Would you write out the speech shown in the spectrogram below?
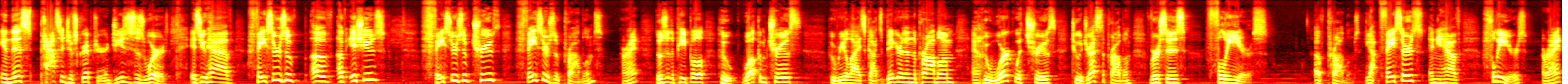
in this passage of scripture, in Jesus' words, is you have facers of, of, of issues, facers of truth, facers of problems. All right? Those are the people who welcome truth, who realize God's bigger than the problem, and who work with truth to address the problem, versus fleers of problems. You got facers and you have fleers, all right?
